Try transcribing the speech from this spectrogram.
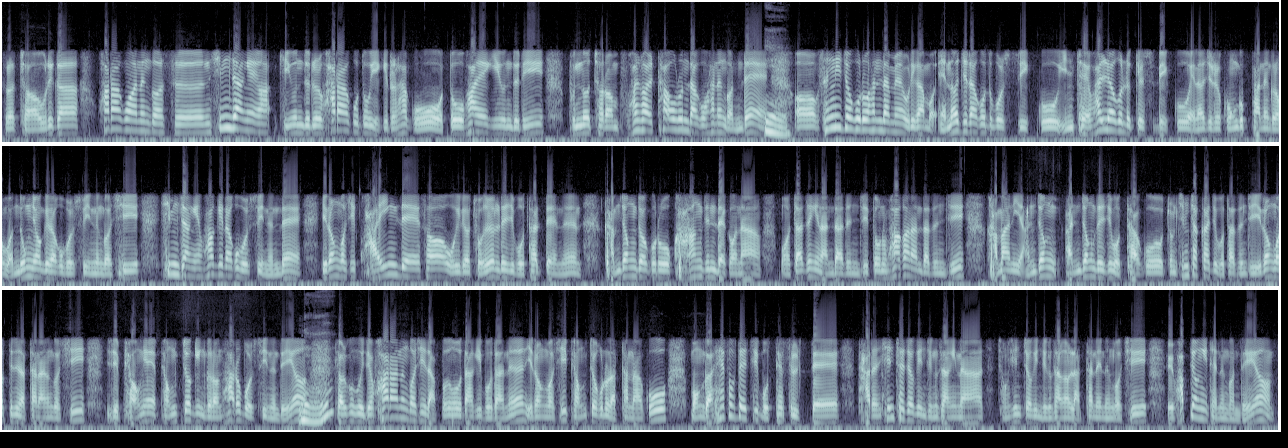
그렇죠. 우리가 화라고 하는 것은 심장의 기운들을 화라고도 얘기를 하고 또 화의 기운들이 분노처럼 활활 타오른다고 하는 건데 예. 어 생리적으로 한다면 우리가 뭐 에너지라고도 볼 수도 있고 인체 활력을 느낄 수도 있고 에너지를 공급하는 그런 원동력이라고 볼 수 있는 것이 심장의 화기라고 볼 수 있는데 이런 것이 과잉돼서 오히려 조절되지 못할 때는 감정적으로 과항진되거나 뭐 짜증이 난다든지 또는 화가 난다든지 가만히 안정 안정되지 못하고 좀 침착하지 못하든지 이런 것들이 나타나는 것이 이제 병의 병적인 그런 화로 볼 수 있는데요. 네. 결국 이제 화라는 것이 나쁘다기보다는 이런 것이 병적으로 나타나고 뭔가 해소되지 못했을 때 다른 신체적인 증상이나 정신적인 증상을 나타내는 것이 화병이 되는 건데요.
